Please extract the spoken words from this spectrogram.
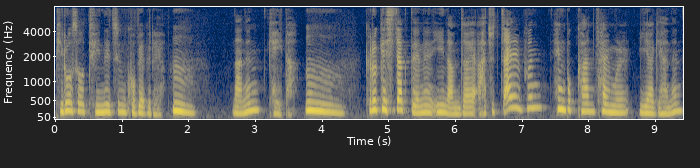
비로소 뒤늦은 고백을 해요. 음. 나는 게이다. 음. 그렇게 시작되는 이 남자의 아주 짧은 행복한 삶을 이야기하는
